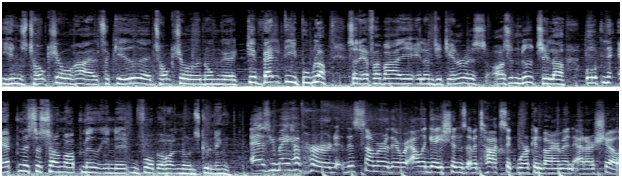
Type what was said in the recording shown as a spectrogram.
i hendes talkshow, har altså givet uh, talkshowet nogle uh, gevaldige buler, så derfor var uh, Ellen DeGeneres også nødt til at åbne 18. sæson op med en uh, uforbeholden undskyldning. As you may have heard, this summer there were allegations of a toxic work environment at our show.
